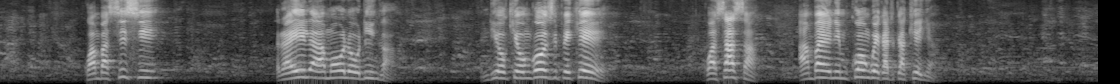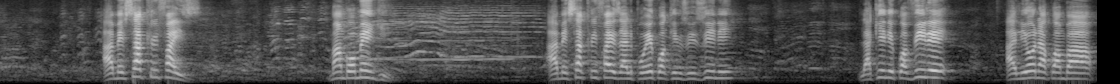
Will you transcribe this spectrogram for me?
kwamba sisi Raila Amolo Odinga ndio kiongozi pekee kwa sasa ambaye ni mkongwe katika Kenya. Amesacrifice. Mambo mengi, amesacrifice alipowekwa kizuizini, lakini kwa vile aliona kwamba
